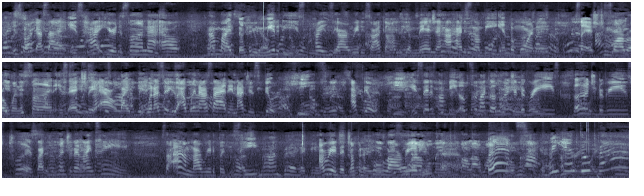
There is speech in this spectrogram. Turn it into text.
It's dark outside. It's hot here, the sun not out. I'm like, the humidity is crazy already, so I can only imagine how hot it's gonna be in the morning slash tomorrow when the sun is actually out. Like when I tell you, I went outside and I just felt heat. I felt heat. It said it's gonna be up to like hundred degrees, hundred degrees plus, like 119. So I am not ready for this heat. I'm ready to jump in the pool already. But we in Dubai.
